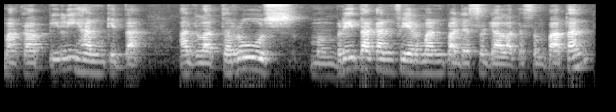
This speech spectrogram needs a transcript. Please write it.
maka pilihan kita adalah terus memberitakan firman pada segala kesempatan,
